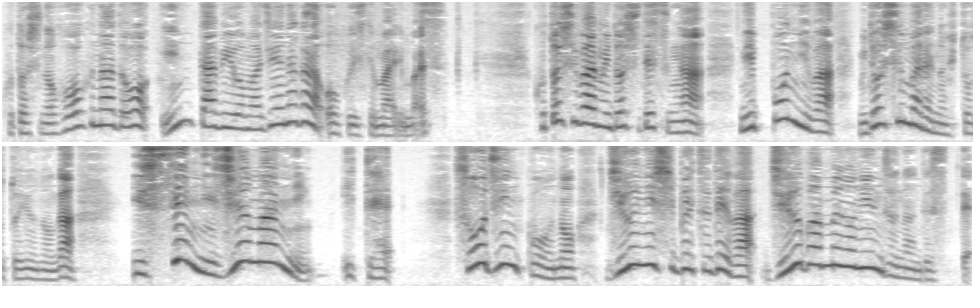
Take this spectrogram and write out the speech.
今年の抱負などをインタビューを交えながらお送りしてまいります。今年は見年ですが、日本には見年生まれの人というのが1020万人いて、総人口の12市別では10番目の人数なんですって。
